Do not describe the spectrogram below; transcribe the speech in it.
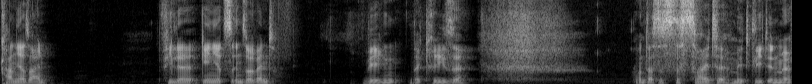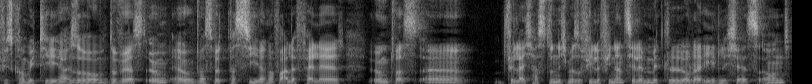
Kann ja sein. Viele gehen jetzt insolvent wegen der Krise. Und das ist das zweite Mitglied in Murphys Komitee. Also du wirst irgend, irgendwas wird passieren. Auf alle Fälle irgendwas. Äh, vielleicht hast du nicht mehr so viele finanzielle Mittel oder ähnliches. Und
